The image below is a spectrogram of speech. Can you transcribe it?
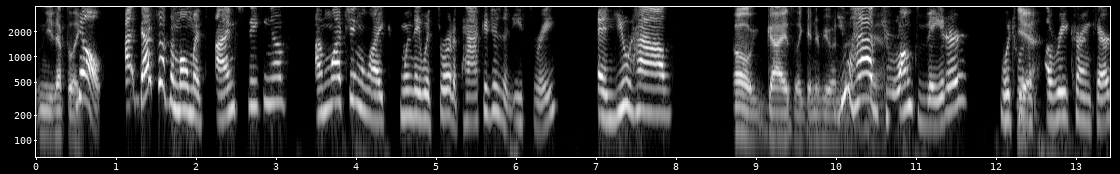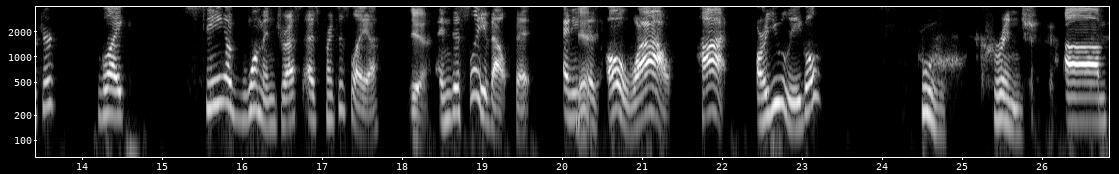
And you'd have to like. no, I, that's not the moments I'm speaking of. I'm watching like when they would throw the packages at E3, and you have Oh, guys, like interviewing. you the- have yeah. drunk Vader, which was Yeah. a, a recurring character, like seeing a woman dressed as Princess Leia yeah. in this slave outfit, and he Yeah. says, "Oh wow, hot. Are you legal?" Whew, cringe. Um,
